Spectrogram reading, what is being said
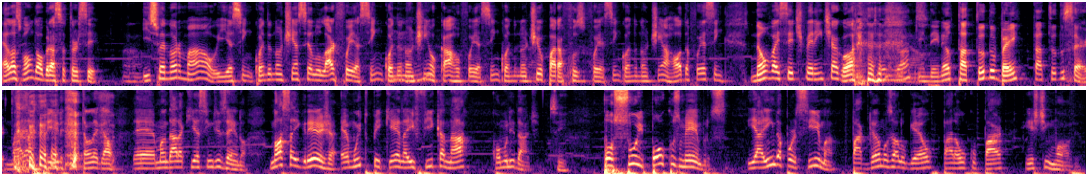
elas vão dar o braço a torcer. Isso é normal. E assim, quando não tinha celular foi assim, quando não tinha o carro foi assim, quando não tinha o parafuso foi assim, quando não tinha roda foi assim. Não vai ser diferente agora. Exato. Entendeu? Tá tudo bem, tá tudo certo. Maravilha, então legal. É, mandaram aqui assim dizendo, ó, nossa igreja é muito pequena e fica na comunidade. Sim. Possui poucos membros e ainda por cima pagamos aluguel para ocupar este imóvel.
